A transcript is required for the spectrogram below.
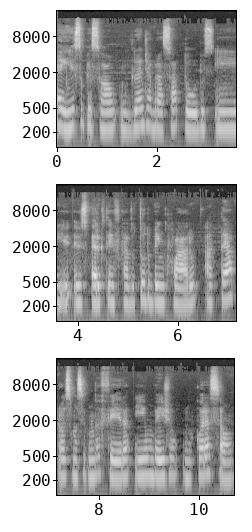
É isso, pessoal. Um grande abraço a todos e eu espero que tenha ficado tudo bem claro. Até a próxima segunda-feira e um beijo no coração.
